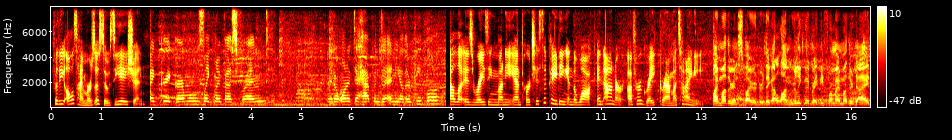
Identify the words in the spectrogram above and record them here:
for the Alzheimer's Association. My great-grandma was like my best friend. I don't want it to happen to any other people. Ella is raising money and participating in the walk in honor of her great grandma Tiny. My mother inspired her. They got along really good right before my mother died.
